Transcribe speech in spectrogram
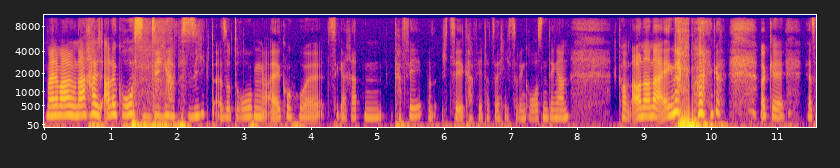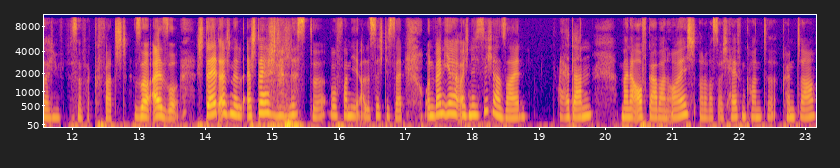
meiner Meinung nach, habe ich alle großen Dinger besiegt. Also Drogen, Alkohol, Zigaretten, Kaffee. Also ich zähle Kaffee tatsächlich zu den großen Dingern. Kommt auch noch eine eigene Folge. Okay, jetzt habe ich mich ein bisschen verquatscht. So, also, stellt euch eine, erstellt euch eine Liste, wovon ihr alles süchtig seid. Und wenn ihr euch nicht sicher seid, äh, dann meine Aufgabe an euch oder was euch helfen konnte, könnte,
